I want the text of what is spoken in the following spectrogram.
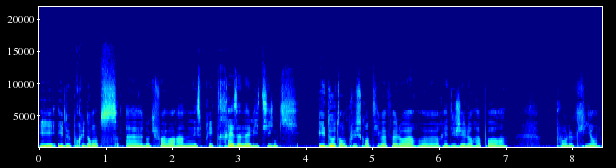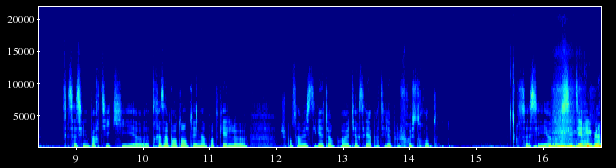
et, et de prudence. Euh, donc il faut avoir un esprit très analytique et d'autant plus quand il va falloir euh, rédiger le rapport pour le client. Ça, c'est une partie qui est euh, très importante et n'importe quel, je pense, investigateur pourra dire que c'est la partie la plus frustrante. Ça, c'est terrible.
